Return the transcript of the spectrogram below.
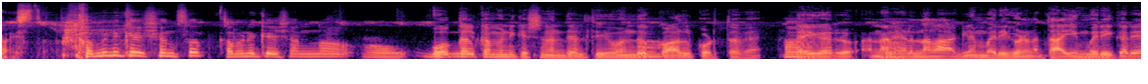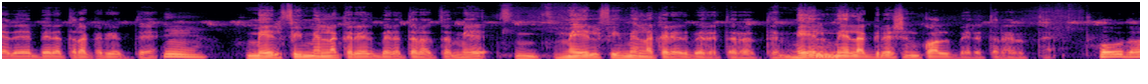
ವಾಯಿಸ್ತವೆ communication sir communication vocal communication ಅಂತ ಹೇಳ್ತೀವಿ. ಒಂದು ಕಾಲ್ ಕೊಡ್ತವೆ. ಟೈಗರ್ ನಾನು ಹೇಳ್ದಲ್ಲ ಆಗ್ಲಿ ಮರಿಗಳನ್ನ ತಾಯಿ ಮರಿ ಕರೆಯೋದೇ ಬೇರೆ ತರ ಕರೆಯುತ್ತೆ. ಮೇಲ್ ಮೇಲ್ನ ಕರೆಯೋದು ಬೇರೆ ತರ ಇರುತ್ತೆ. ಮೇಲ್ ಫಿಮೇಲ್ನ ಕರೆಯೋದು ಬೇರೆ ತರ ಇರುತ್ತೆ. ಮೇಲ್ ಮೇಲ್ ಅಗ್ರೆಷನ್ ಕಾಲ್ ಬೇರೆ ತರ ಇರುತ್ತೆ. ಹೌದಾ?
